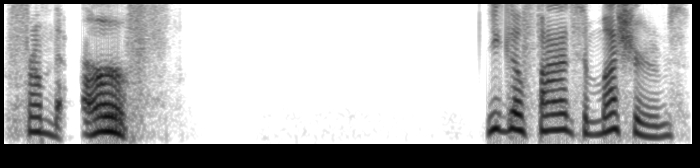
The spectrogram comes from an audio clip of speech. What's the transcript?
from the earth. You go find some mushrooms.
